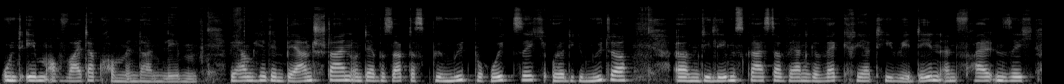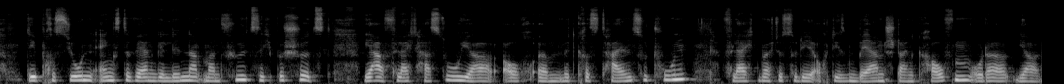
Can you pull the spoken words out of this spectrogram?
und eben auch weiterkommen in deinem Leben. Wir haben hier den Bernstein und der besagt, das Gemüt beruhigt sich oder die Gemüter, ähm, die Lebensgeister werden geweckt, kreative Ideen entfalten sich, Depressionen, Ängste werden gelindert, man fühlt sich beschützt. Ja, vielleicht hast du ja auch ähm, mit Kristallen zu tun. Vielleicht möchtest du dir auch diesen Bernstein kaufen oder ja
